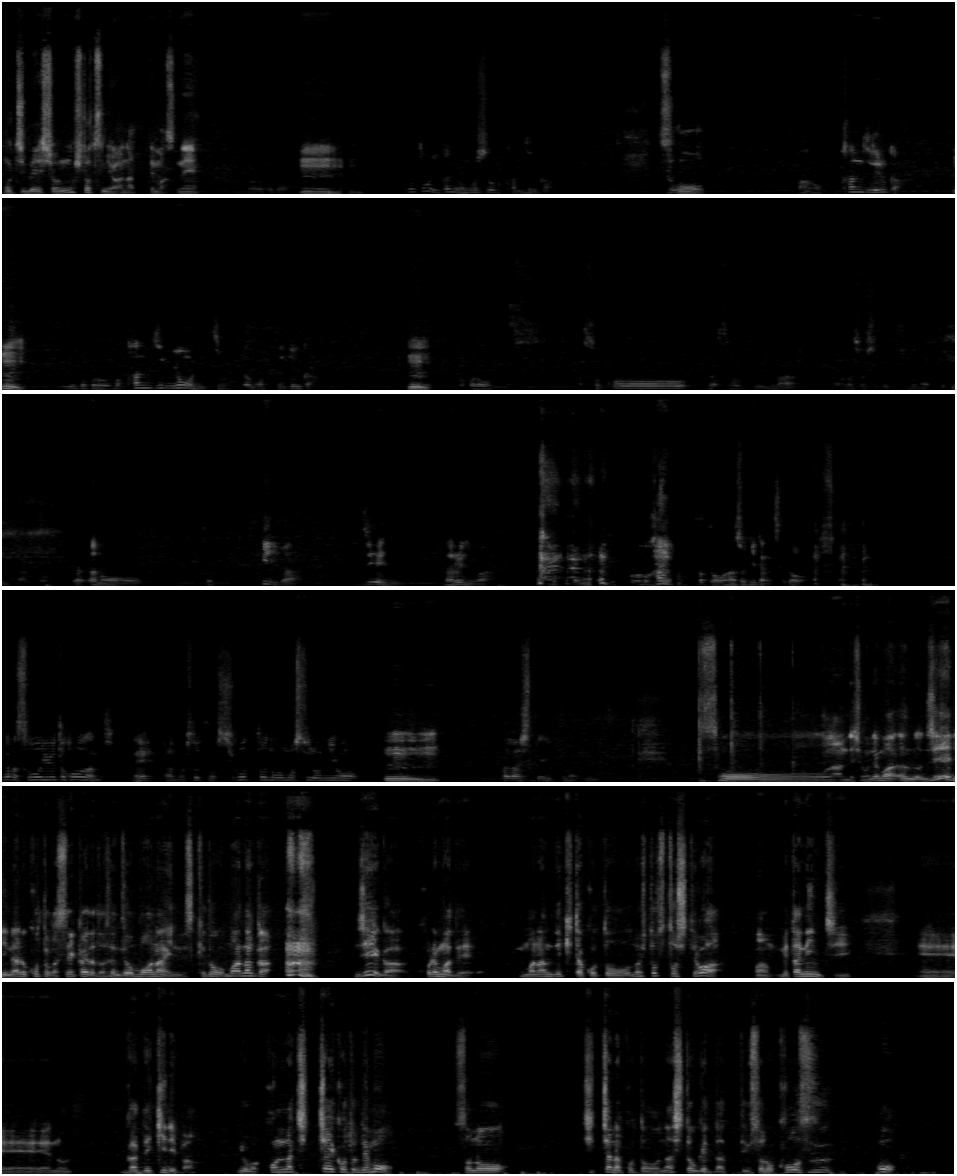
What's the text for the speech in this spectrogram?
モチベーションの一つにはなってますね。なるほど。うん、仕事をいかに面白く感じるか、そあの感じれるかう。うん、というところを、まあ、感じるように自分が持っていけるかうん、ところ、そこがすごく今、お話をしてて気になってくるなと。あの、P が J になるには、この観点ちょっとお話を聞いたんですけど、やっぱそういうところなんですよね。あの一つの仕事の面白みを。探していくなり、そうなんでしょうね。まあ、あの J になることが正解だとは全然思わないんですけど、まあなんか J がこれまで学んできたことの一つとしては、まあ、メタ認知、えーのができれば、要はこんなちっちゃいことでも、そのちっちゃなことを成し遂げたっていうその構図を、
